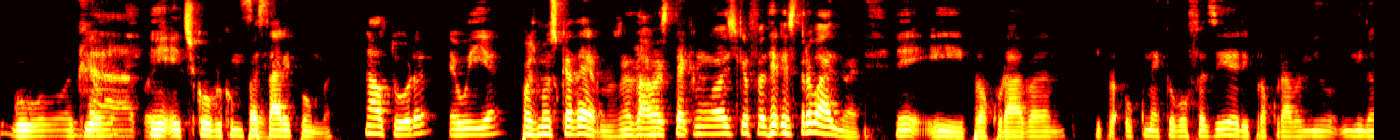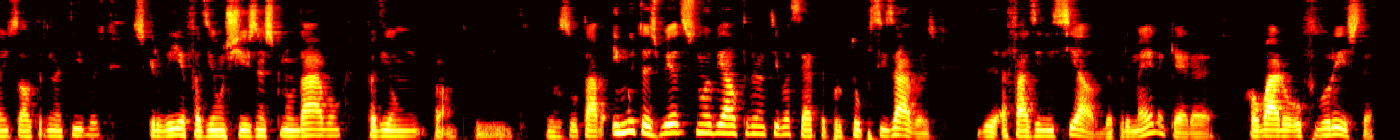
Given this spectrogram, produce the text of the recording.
Google aquilo Ah, e, e descubro como Sim. passar e pumba. Na altura, eu ia para os meus cadernos, nas aulas de tecnológica, fazer esse trabalho, não é? E, e procurava e pro- o como é que eu vou fazer e procurava mil, milhões de alternativas, escrevia, fazia uns X nas que não davam, fazia um. Pronto, e, e resultava. E muitas vezes não havia alternativa certa, porque tu precisavas de a fase inicial da primeira, que era roubar o, o florista,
